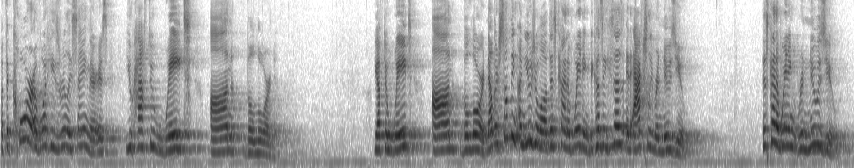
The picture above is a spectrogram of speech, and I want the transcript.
But the core of what he's really saying there is you have to wait on the Lord. You have to wait on the Lord. Now, there's something unusual about this kind of waiting because he says it actually renews you. This kind of waiting renews you.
